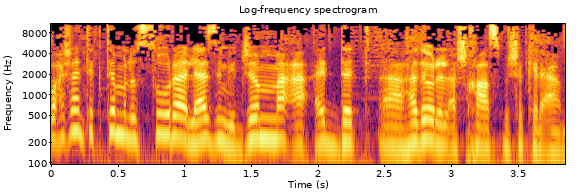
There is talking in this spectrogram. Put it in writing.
وعشان تكتمل الصورة لازم يتجمع عدة آه، هذول الأشخاص بشكل عام.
